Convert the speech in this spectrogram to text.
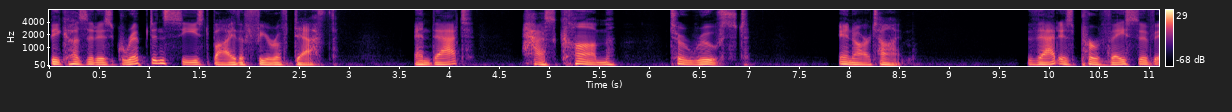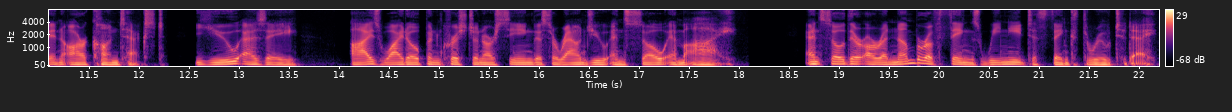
because it is gripped and seized by the fear of death. And that has come to roost in our time. That is pervasive in our context. You, as a eyes wide open Christian, are seeing this around you, and so am I. And so there are a number of things we need to think through today.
